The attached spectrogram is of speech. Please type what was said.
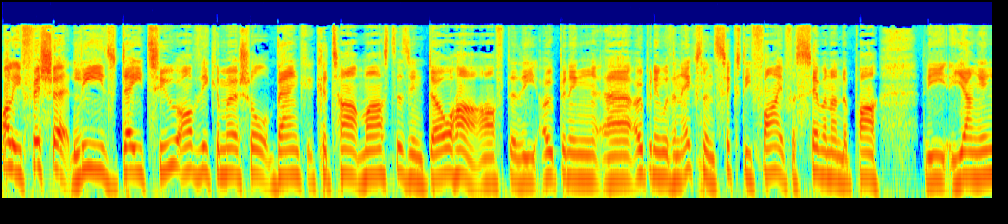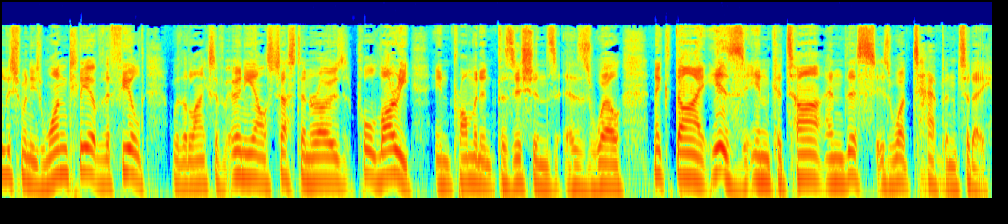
Ollie Fisher leads day two of the Commercial Bank Qatar Masters in Doha after the opening uh, opening with an excellent 65 for seven under par. The young Englishman is one clear of the field with the likes of Ernie Els, Justin Rose, Paul Lawrie in prominent positions as well. Nick Dye is in Qatar and this is what happened today.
